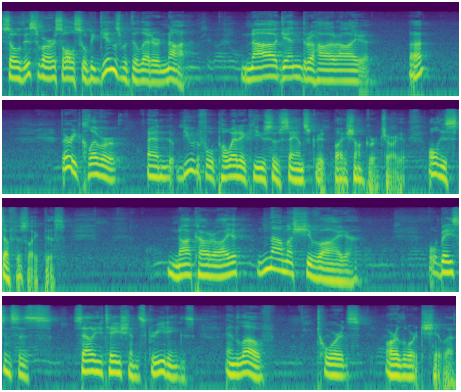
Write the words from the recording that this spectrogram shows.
So this verse also begins with the letter na. Na Nagendraharaya. Huh? Very clever and beautiful poetic use of Sanskrit by Shankaracharya. All his stuff is like this. Nakaraya Namashivaya. Obeisances, salutations, greetings, and love towards our Lord Shiva.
